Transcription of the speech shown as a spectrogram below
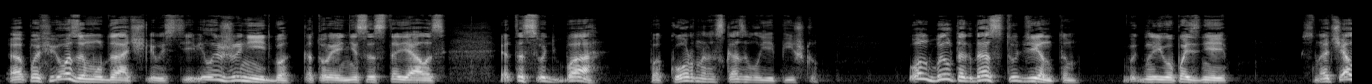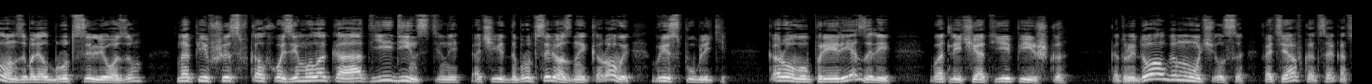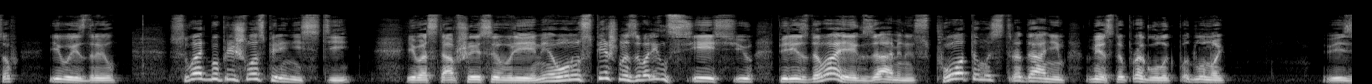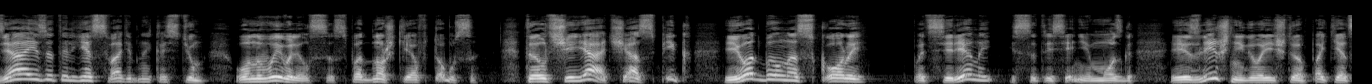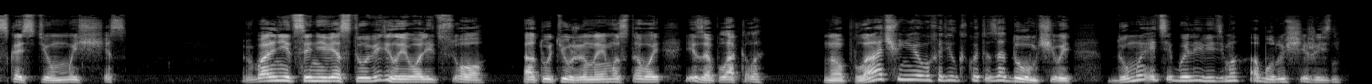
Апофеозом удачливости явилась женитьба, которая не состоялась. Это судьба, — покорно рассказывал епишку. Он был тогда студентом, выгнали его позднее. Сначала он заболел бруцеллезом, напившись в колхозе молока от единственной, очевидно, бруцеллезной коровы в республике. Корову прирезали, в отличие от епишка, который долго мучился, хотя, в конце концов, и выздоровел. Свадьбу пришлось перенести и в оставшееся время он успешно завалил сессию, пересдавая экзамены с потом и страданием вместо прогулок под луной. Везя из ателье свадебный костюм, он вывалился с подножки автобуса, толчая час пик, и отбыл на скорой под сиреной и с сотрясением мозга. И излишне говорить, что пакет с костюмом исчез. В больнице невеста увидела его лицо, отутюженная мостовой, и заплакала. Но плач у нее выходил какой-то задумчивый. Думы эти были, видимо, о будущей жизни.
